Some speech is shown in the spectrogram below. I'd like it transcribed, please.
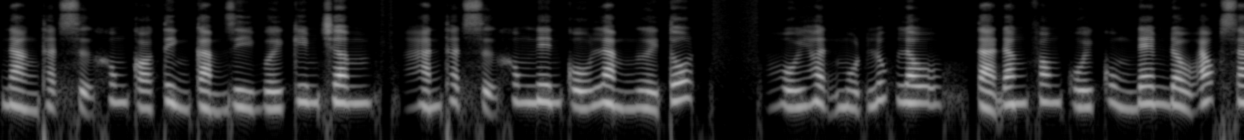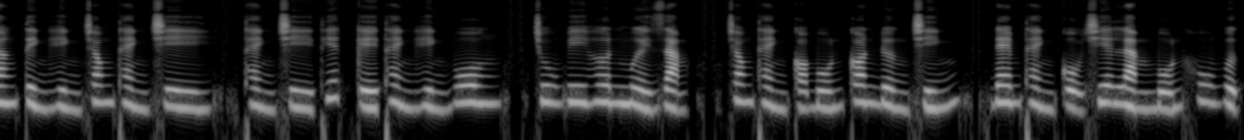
Nàng thật sự không có tình cảm gì với Kim Trâm. Hắn thật sự không nên cố làm người tốt. Hối hận một lúc lâu, tả Đăng Phong cuối cùng đem đầu óc sang tình hình trong thành trì. Thành trì thiết kế thành hình vuông, chu vi hơn 10 dặm. Trong thành có bốn con đường chính, đem thành cổ chia làm bốn khu vực.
